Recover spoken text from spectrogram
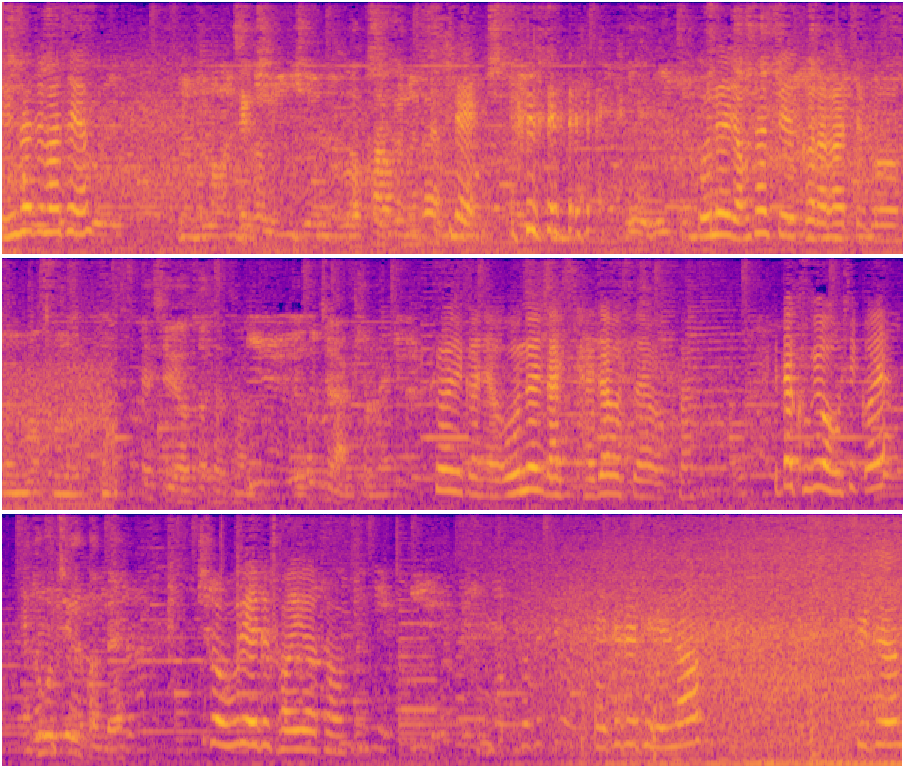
인사 좀 하세요. 지금 녹화하고 있는 거야? 네. 오늘 영상 찍을 거라 가지고. 햇빛이 없어서 좀 뜨겁진 않겠네. 그러니까요. 오늘 날씨 잘 잡았어요, 오빠. 이따 구경 오실 거예요? 누구 찍을 건데? 저 우리 애들 저희요, 저. 애들을 데리러 지금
